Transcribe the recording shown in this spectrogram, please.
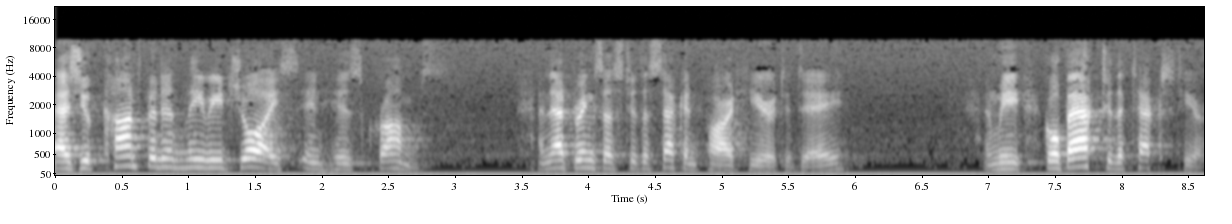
as you confidently rejoice in his crumbs. And that brings us to the second part here today. And we go back to the text here.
